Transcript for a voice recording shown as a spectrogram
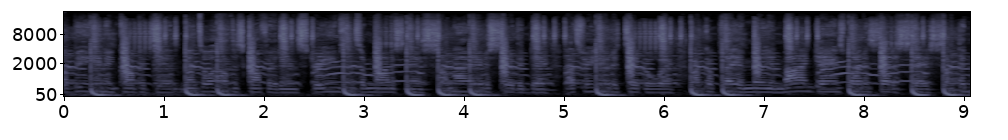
of being incompetent. Mental health is confidence, dreams and some honestness. I'm not here to save the day, that's for you to take away. I could play a million mind games, but instead I say something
